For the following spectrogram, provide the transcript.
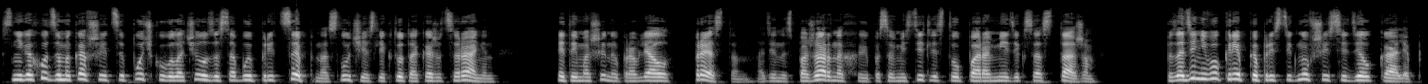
Снегоход, замыкавший цепочку, волочил за собой прицеп на случай, если кто-то окажется ранен. Этой машиной управлял Престон, один из пожарных и по совместительству парамедик со стажем. Позади него, крепко пристегнувшись, сидел Калеб.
